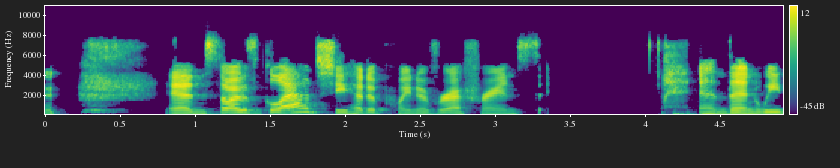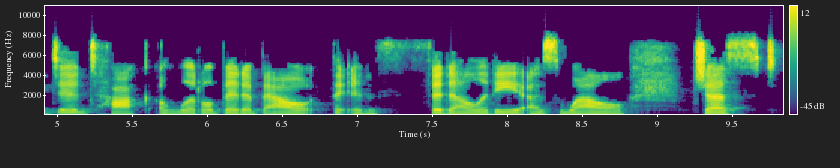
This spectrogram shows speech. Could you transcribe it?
and so I was glad she had a point of reference. And then we did talk a little bit about the infidelity as well, just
